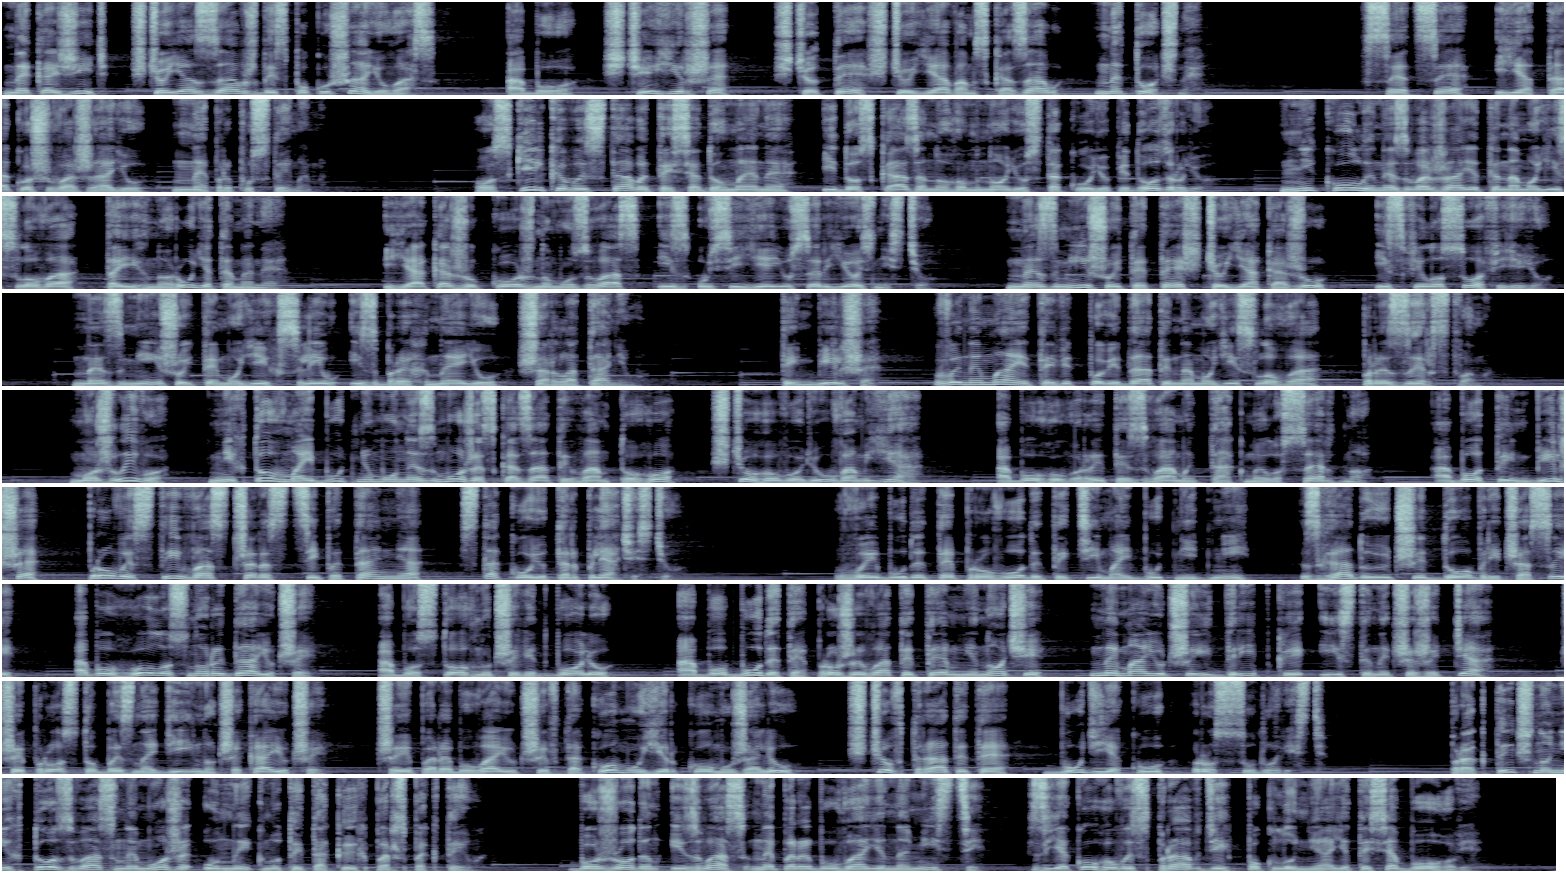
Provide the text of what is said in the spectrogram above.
Не кажіть, що я завжди спокушаю вас, або ще гірше, що те, що я вам сказав, неточне. Все це я також вважаю неприпустимим. Оскільки ви ставитеся до мене і до сказаного мною з такою підозрою, ніколи не зважаєте на мої слова та ігноруєте мене, я кажу кожному з вас із усією серйозністю не змішуйте те, що я кажу, із філософією, не змішуйте моїх слів із брехнею шарлатанів. Тим більше ви не маєте відповідати на мої слова презирством. Можливо, ніхто в майбутньому не зможе сказати вам того, що говорю вам я, або говорити з вами так милосердно, або тим більше провести вас через ці питання з такою терплячістю. Ви будете проводити ті майбутні дні, згадуючи добрі часи, або голосно ридаючи, або стогнучи від болю, або будете проживати темні ночі, не маючи й дрібки істини чи життя, чи просто безнадійно чекаючи, чи перебуваючи в такому гіркому жалю, що втратите будь-яку розсудливість. Практично ніхто з вас не може уникнути таких перспектив, бо жоден із вас не перебуває на місці, з якого ви справді поклоняєтеся Богові.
